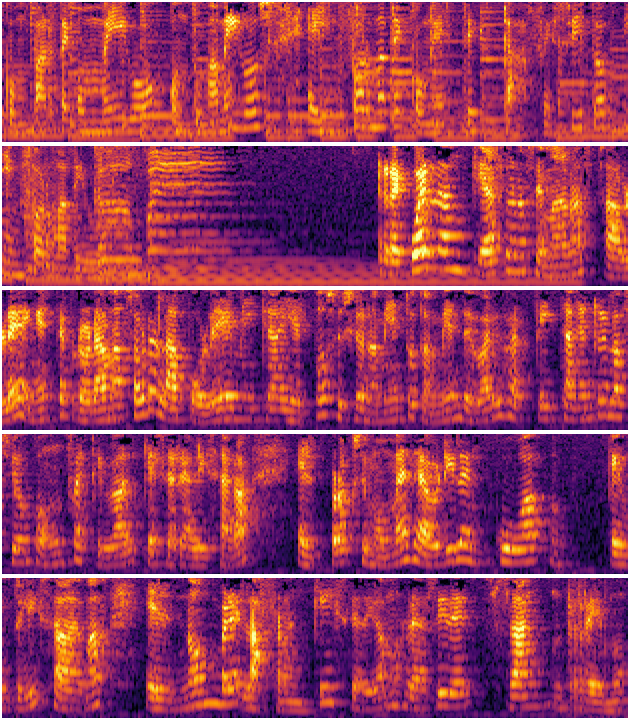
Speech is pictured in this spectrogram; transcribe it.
Comparte conmigo, con tus amigos e infórmate con este cafecito informativo. Recuerdan que hace unas semanas hablé en este programa sobre la polémica y el posicionamiento también de varios artistas en relación con un festival que se realizará el próximo mes de abril en Cuba que utiliza además el nombre, la franquicia, digámosle así, de San Remo.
